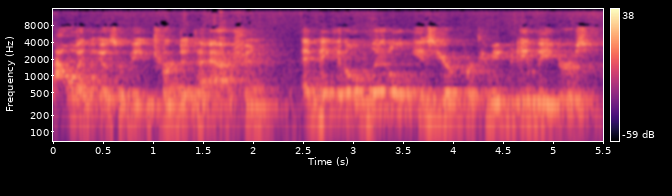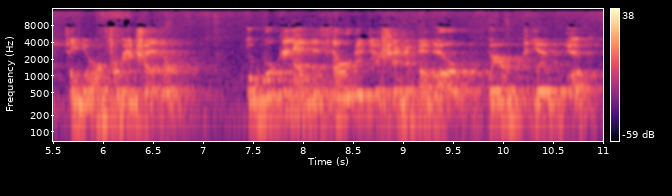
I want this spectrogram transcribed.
how ideas are being turned into action, and make it a little easier for community leaders to learn from each other. we're working on the third edition of our Where We Live book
